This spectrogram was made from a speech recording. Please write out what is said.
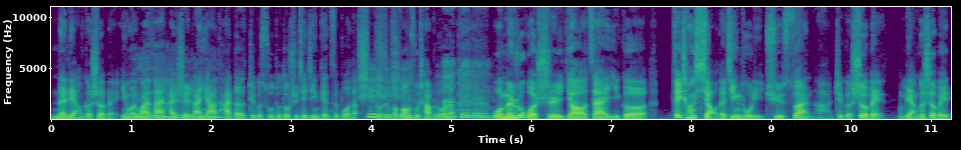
那两个设备，因为嗯 WiFi 嗯还是蓝牙，嗯它的这个速度都是接近电磁波的，是是是都是和光速差不多的。啊，对对，我们如果是要在一个非常小的精度里去算啊，这个设备两个设备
